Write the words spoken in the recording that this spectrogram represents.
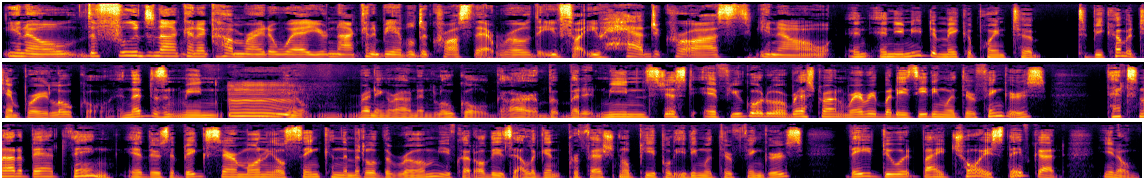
you know, the food's not going to come right away. You're not going to be able to cross that road that you thought you had to cross, you know. And and you need to make a point to to become a temporary local. And that doesn't mean, mm. you know, running around in local garb, but, but it means just if you go to a restaurant where everybody's eating with their fingers, that's not a bad thing. There's a big ceremonial sink in the middle of the room. You've got all these elegant professional people eating with their fingers. They do it by choice. They've got, you know,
